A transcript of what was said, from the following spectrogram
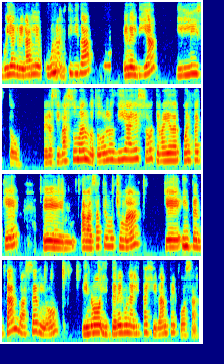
voy a agregarle una actividad en el día y listo. Pero si vas sumando todos los días eso, te vas a dar cuenta que eh, avanzaste mucho más que intentando hacerlo y no y tener una lista gigante de cosas.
